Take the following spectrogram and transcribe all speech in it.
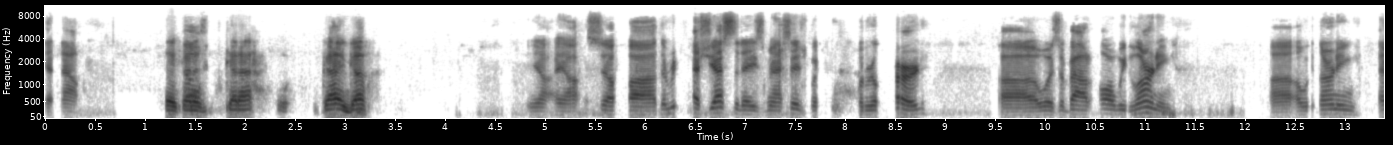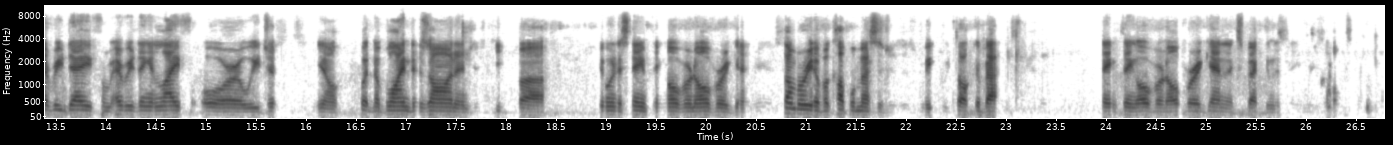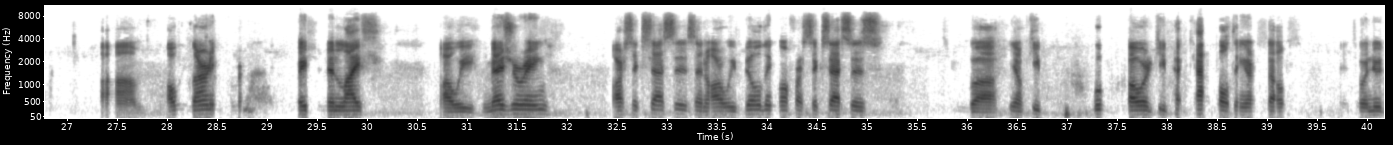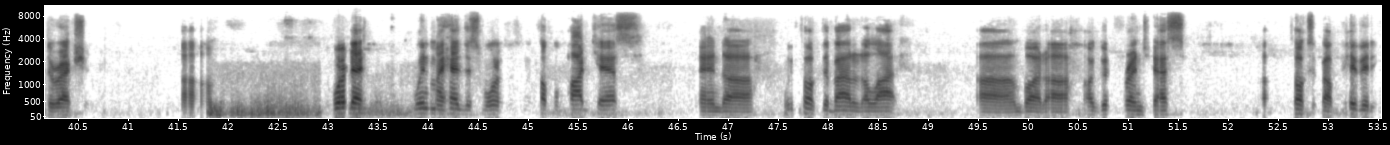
Getting out. Hey, gotta, gotta, go ahead, go. Yeah, yeah. So uh, the rehash yesterday's message, which we really heard, uh, was about are we learning? Uh, are we learning every day from everything in life, or are we just, you know, putting the blinders on and just keep uh, doing the same thing over and over again? Summary of a couple messages this week. We talked about the same thing over and over again and expecting the same results. Um, are we learning in life? Are we measuring our successes and are we building off our successes to uh, you know keep moving forward, keep catapulting ourselves into a new direction. Um, word that went in my head this morning, a couple podcasts, and uh, we've talked about it a lot. Um, but uh, our good friend Jess uh, talks about pivoting.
